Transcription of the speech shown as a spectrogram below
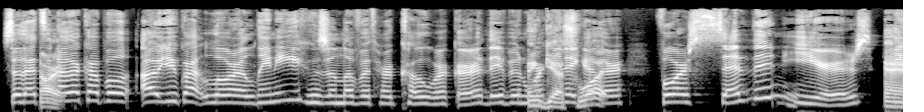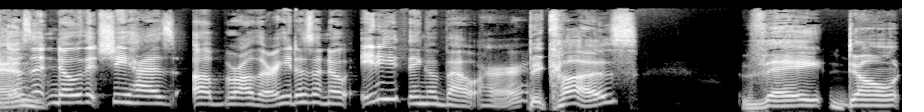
so that's all right. another couple. Oh, you've got Laura Linney, who's in love with her coworker. They've been working guess what? together for seven years. And- he doesn't know that she has a brother. He doesn't know anything about her. because they don't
